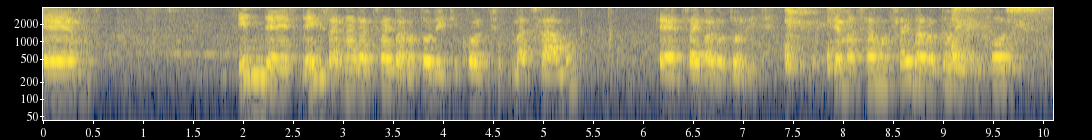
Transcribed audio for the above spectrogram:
Um, in the, there is another tribal authority called Matsamo uh, Tribal Authority. The Matsamo Tribal Authority forces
